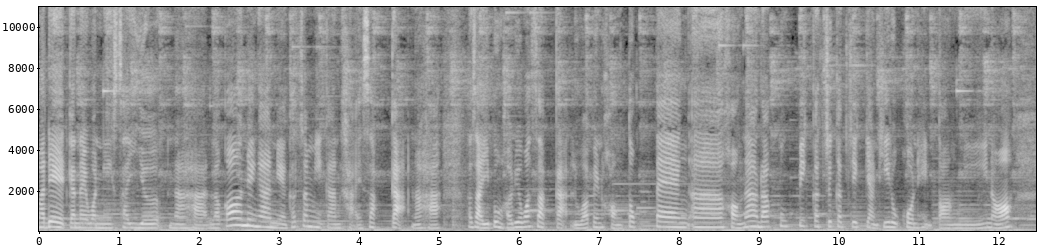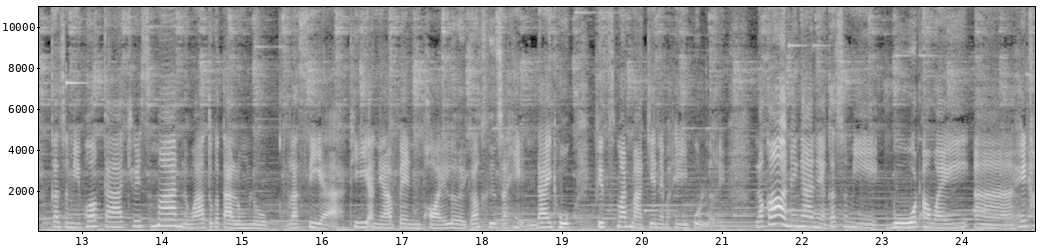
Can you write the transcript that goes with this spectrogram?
มาเดทกันในวันนี้ซะเยอะนะคะ แล้วก็ในงานเนี่ยก็จะมีการขายสักกะนะคะ ภาษาญี่ปุ่นเขาเรียกว่าสักกะ หรือว่าเป็นของตกแต่งอาของน่ารักปุ๊กปิ๊กกระจึกกระจิกอย่างที่ทุกคนเห็นตอนนี้เนาะ ก็จะมีพวกการ์ดคริสต์มาสหรือว่าตุ๊กตาลมลูกรัสเซีย ที่อันนี้เป็นพอยต์เลยก็คือจะเห็นได้ทุกคริสต์มาสมาร์เก็ตในประเทศญี่ปุ่นเลย แล้วก็ในงานเนี่ยก็จะมีบูธเอาไว้ให้ท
